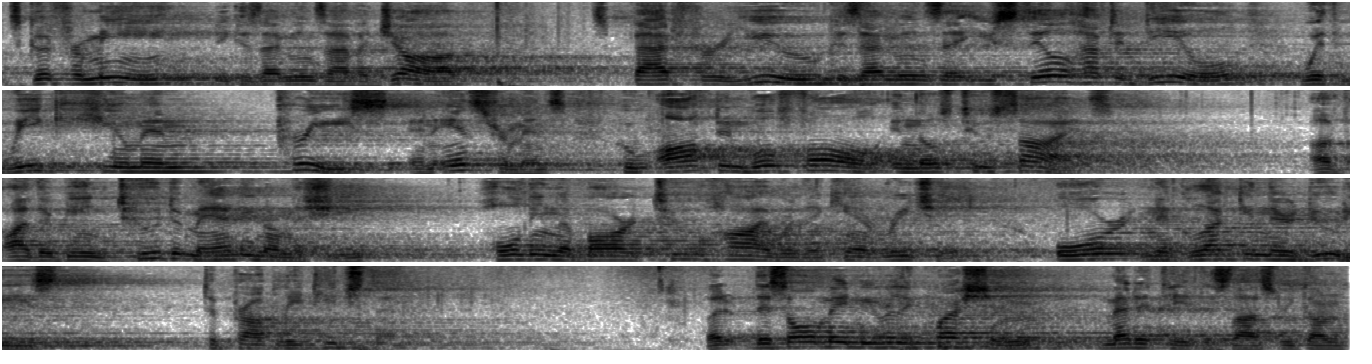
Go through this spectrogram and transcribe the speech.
It's good for me because that means I have a job. It's bad for you because that means that you still have to deal with weak human priests and instruments who often will fall in those two sides of either being too demanding on the sheep holding the bar too high where they can't reach it, or neglecting their duties to properly teach them. But this all made me really question, meditate this last week on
